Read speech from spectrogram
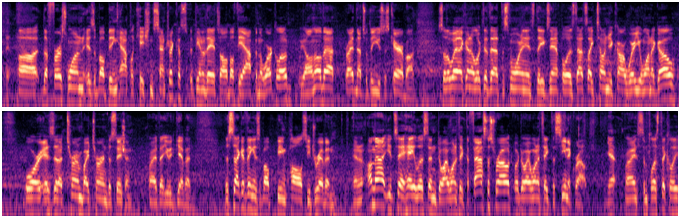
uh, the first one is about being application-centric, because at the end of the day, it's all about the app and the workload. We all know that, right? And that's what the users care about. So the way I kind of looked at that this morning is the example is that's like telling your car where you want to go, or is it a turn-by-turn -turn decision, right, that you would give it. The second thing is about being policy driven. And on that, you'd say, hey, listen, do I want to take the fastest route or do I want to take the scenic route? Yeah. Right, simplistically.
